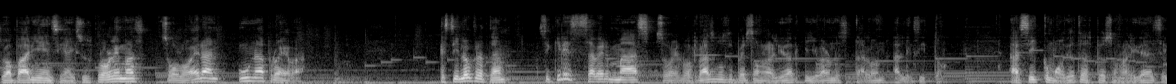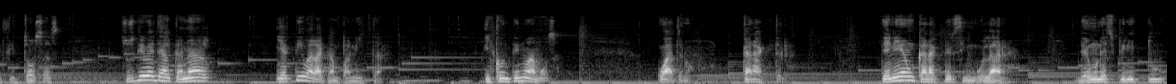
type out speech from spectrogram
Su apariencia y sus problemas solo eran una prueba. Estilócrata, si quieres saber más sobre los rasgos de personalidad que llevaron a este talón al éxito, así como de otras personalidades exitosas, suscríbete al canal y activa la campanita. Y continuamos. 4. Carácter. Tenía un carácter singular, de un espíritu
